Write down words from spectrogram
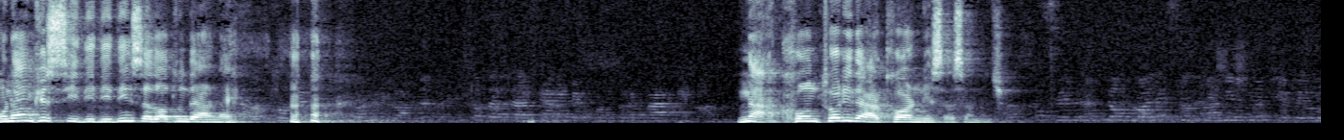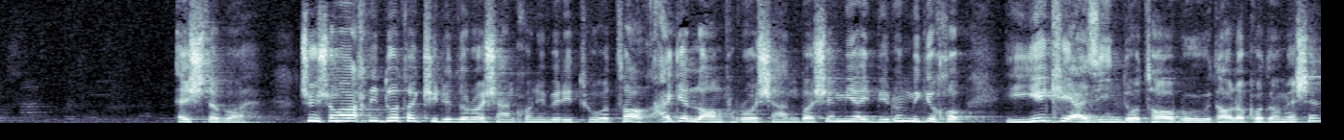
اونا هم که سیدی دیدین صداتون در نیاد. نه کنتوری در کار نیست اصلا اونجا اشتباهه چون شما وقتی دو تا کلید رو روشن کنی بری تو اتاق اگه لامپ روشن باشه میای بیرون میگی خب یکی از این دوتا بود. حالا کدومشه؟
